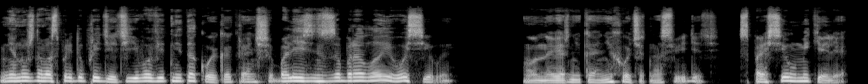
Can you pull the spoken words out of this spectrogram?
Мне нужно вас предупредить, его вид не такой, как раньше. Болезнь забрала его силы. «Он наверняка не хочет нас видеть», — спросил Микеле.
